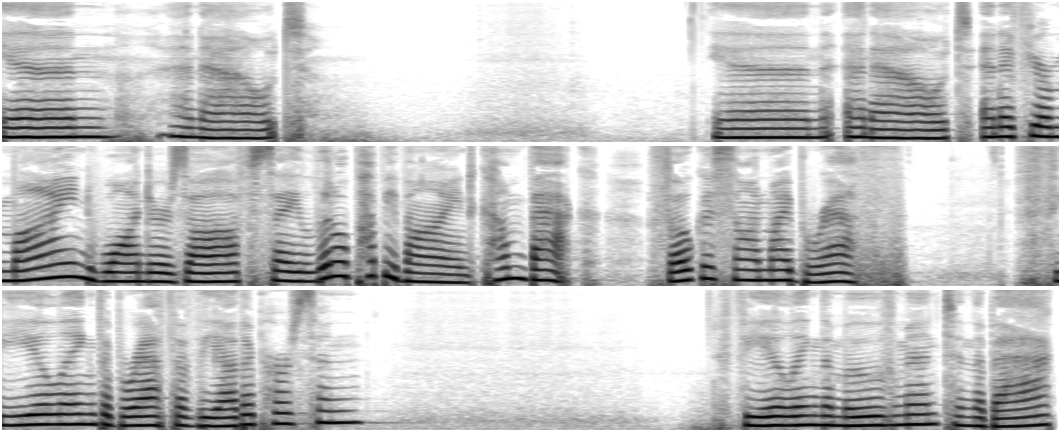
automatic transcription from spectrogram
in and out, in and out. And if your mind wanders off, say, Little puppy mind, come back. Focus on my breath, feeling the breath of the other person feeling the movement in the back.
